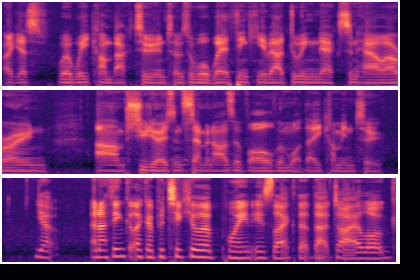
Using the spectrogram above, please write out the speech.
I guess, where we come back to in terms of what we're thinking about doing next and how our own um, studios and seminars evolve and what they come into. Yeah. And I think like a particular point is like that that dialogue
